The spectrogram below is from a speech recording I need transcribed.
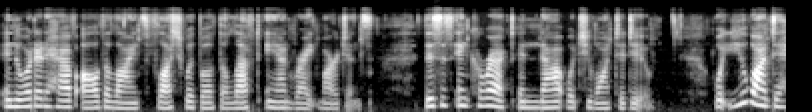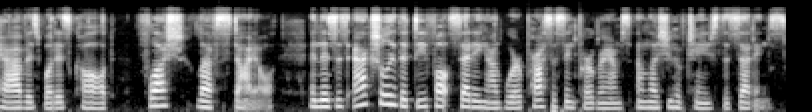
in order to have all the lines flush with both the left and right margins. This is incorrect and not what you want to do. What you want to have is what is called flush left style, and this is actually the default setting on word processing programs unless you have changed the settings.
